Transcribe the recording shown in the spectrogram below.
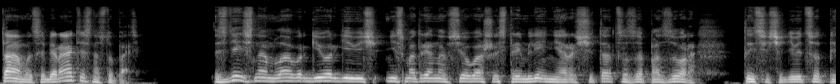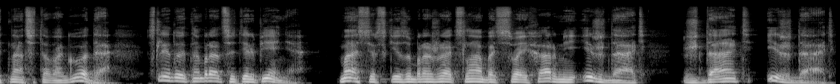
«Там вы собираетесь наступать?» Здесь нам, Лавр Георгиевич, несмотря на все ваше стремление рассчитаться за позор 1915 года, следует набраться терпения, мастерски изображать слабость своих армий и ждать, ждать и ждать,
